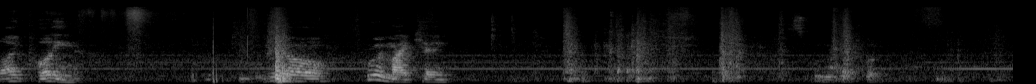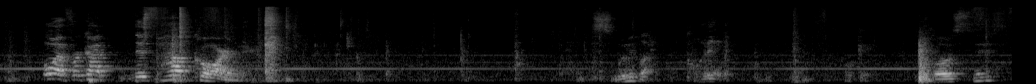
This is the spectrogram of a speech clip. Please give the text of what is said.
like pudding. You know, who am I kidding? Smooth like pudding. Oh, I forgot this popcorn. Smooth like close this.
